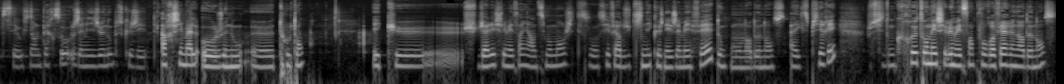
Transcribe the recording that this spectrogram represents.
c'est aussi dans le perso. J'ai mis genou parce que j'ai archi mal au genou tout le temps. Et que je suis déjà allée chez le médecin il y a un petit moment, j'étais censée faire du kiné que je n'ai jamais fait, donc mon ordonnance a expiré. Je suis donc retournée chez le médecin pour refaire une ordonnance.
